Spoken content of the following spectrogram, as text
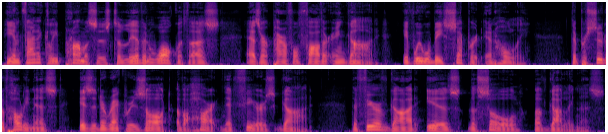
He emphatically promises to live and walk with us as our powerful Father and God if we will be separate and holy. The pursuit of holiness is a direct result of a heart that fears God. The fear of God is the soul of godliness.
